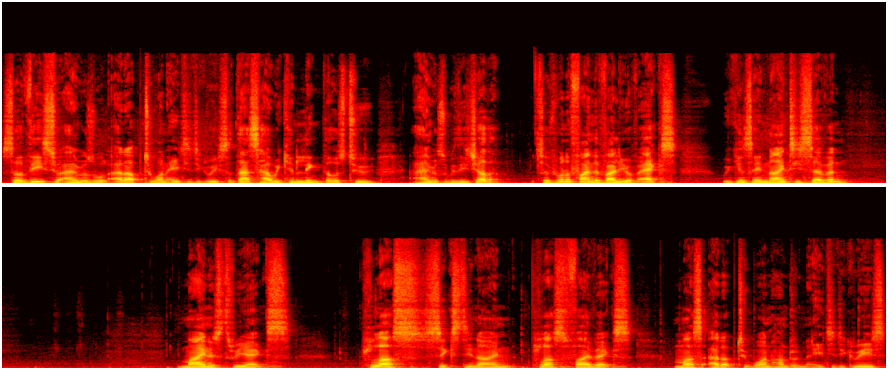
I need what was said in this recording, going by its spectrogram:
So these two angles will add up to 180 degrees. So that's how we can link those two angles with each other. So if you want to find the value of x, we can say 97 minus 3x plus 69 plus 5x must add up to 180 degrees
